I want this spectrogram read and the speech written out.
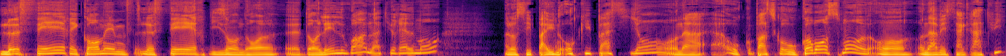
le faire et quand même le faire, disons, dans, euh, dans les lois, naturellement. Alors, c'est pas une occupation. On a, parce qu'au commencement, on, on avait ça gratuit,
